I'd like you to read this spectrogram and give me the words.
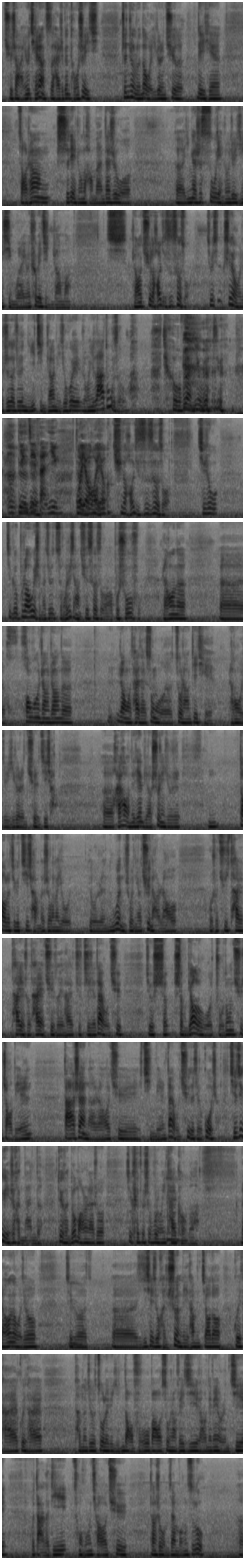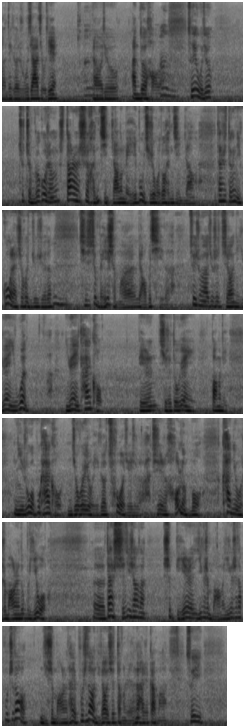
去上海，因为前两次还是跟同事一起，真正轮到我一个人去了那天早上十点钟的航班，但是我呃应该是四五点钟就已经醒过来，因为特别紧张嘛，然后去了好几次厕所，就现在我就知道，就是你紧张你就会容易拉肚子，就我不知道你有没有这个嗯 应激反应，我有我有去了好几次厕所，其实我这个不知道为什么就是总是想去厕所不舒服，然后呢。呃，慌慌张张的让我太太送我坐上地铁，然后我就一个人去了机场。呃，还好那天比较顺利，就是嗯，到了这个机场的时候呢，有有人问说你要去哪儿，然后我说去，他他也说他也去，所以他就直接带我去，就省省掉了我主动去找别人搭讪呢，然后去请别人带我去的这个过程。其实这个也是很难的，对很多盲人来说，这个都是不容易开口的。然后呢，我就这个呃，一切就很顺利。他们交到柜台，柜台他们就做了一个引导服务，把我送上飞机。然后那边有人接我，打个的，从虹桥去。当时我们在蒙自路，呃，那个如家酒店，然后就安顿好了。所以我就就整个过程当然是很紧张的，每一步其实我都很紧张。但是等你过来之后，你就觉得其实就没什么了不起的。最重要就是只要你愿意问啊。你愿意开口，别人其实都愿意帮你。你如果不开口，你就会有一个错觉，就是啊，这些人好冷漠，看见我是盲人都不理我。呃，但实际上呢，是别人，一个是忙，一个是他不知道你是盲人，他也不知道你到底是等人还是干嘛。所以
